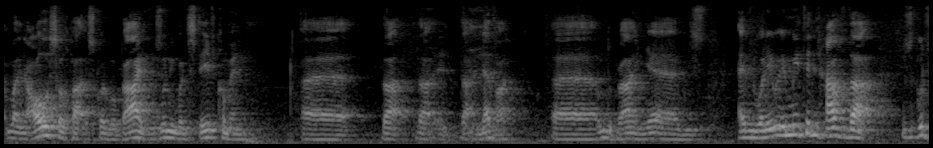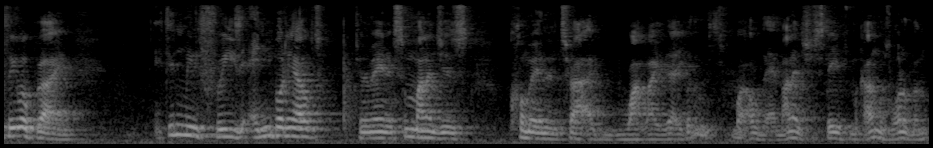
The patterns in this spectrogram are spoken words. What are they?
I mean, I always part of the squad with Brian. It was only when Steve come in uh, that that that I never. Uh, under Brian, yeah, it was everybody. We didn't have that. It was a good thing about Brian. He didn't really freeze anybody out. Do you know what I mean? If some managers come in and try to whack like that, you got them well, out there managed. Steve McCann was one of them.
